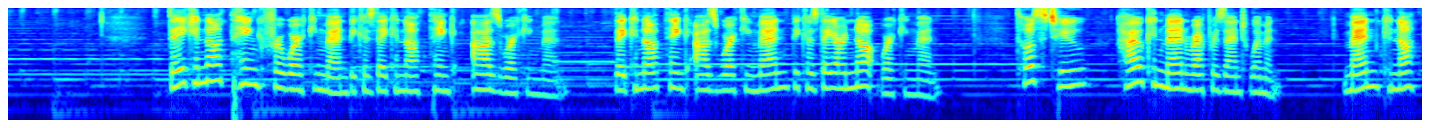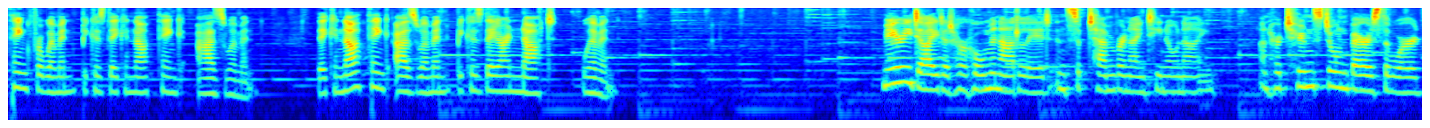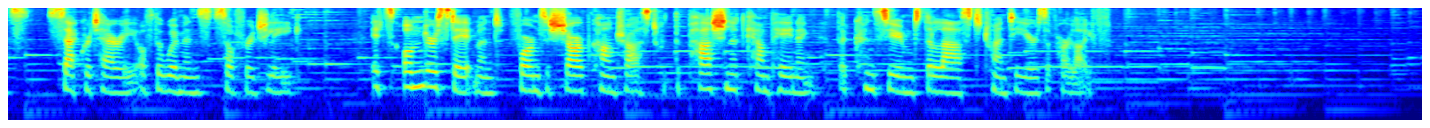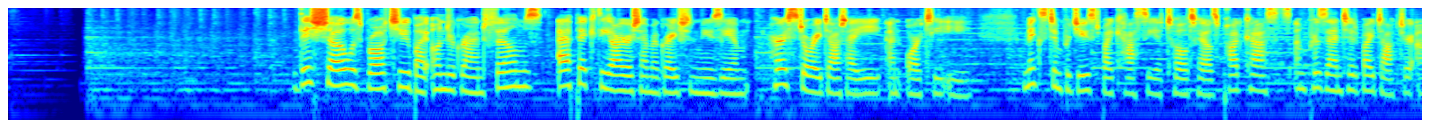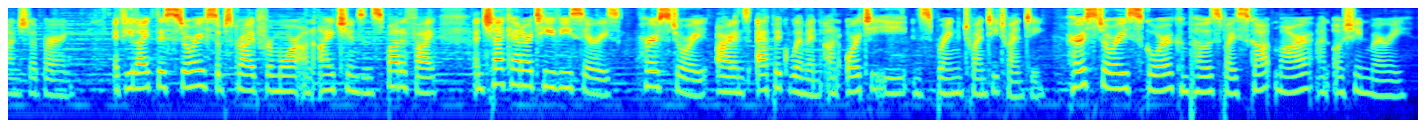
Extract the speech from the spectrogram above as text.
They cannot think for working men because they cannot think as working men. They cannot think as working men because they are not working men. Thus, too, how can men represent women? Men cannot think for women because they cannot think as women. They cannot think as women because they are not women. Mary died at her home in Adelaide in September 1909, and her tombstone bears the words Secretary of the Women's Suffrage League. Its understatement forms a sharp contrast with the passionate campaigning that consumed the last 20 years of her life. This show was brought to you by Underground Films, Epic the Irish Emigration Museum, herstory.ie, and RTE. Mixed and produced by Cassie at Tall Tales Podcasts and presented by Dr. Angela Byrne. If you like this story, subscribe for more on iTunes and Spotify, and check out our TV series, Her Story Ireland's Epic Women on RTE in spring 2020. Her Story's score composed by Scott Marr and Oisin Murray.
